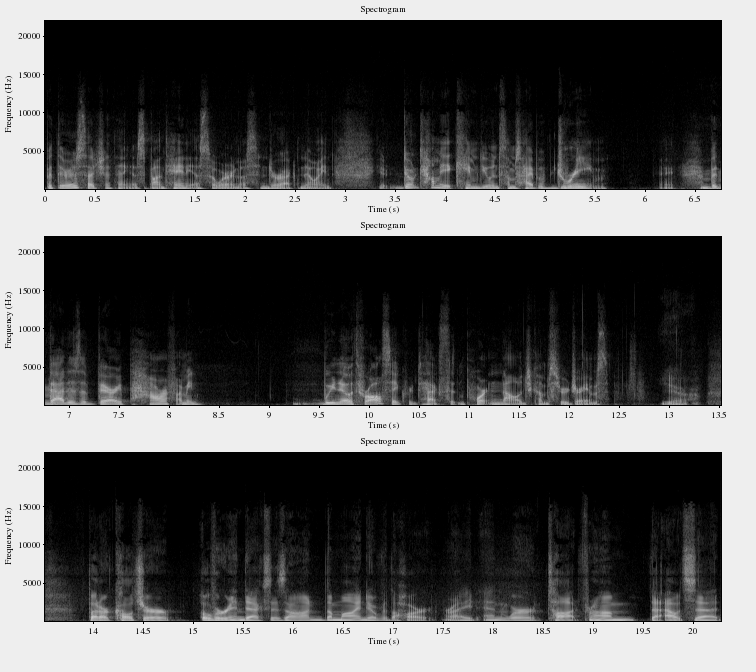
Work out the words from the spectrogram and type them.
But there is such a thing as spontaneous awareness and direct knowing. You know, don't tell me it came to you in some type of dream. Right? Mm-hmm. But that is a very powerful, I mean, we know through all sacred texts that important knowledge comes through dreams. Yeah. But our culture over indexes on the mind over the heart, right? And we're taught from the outset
